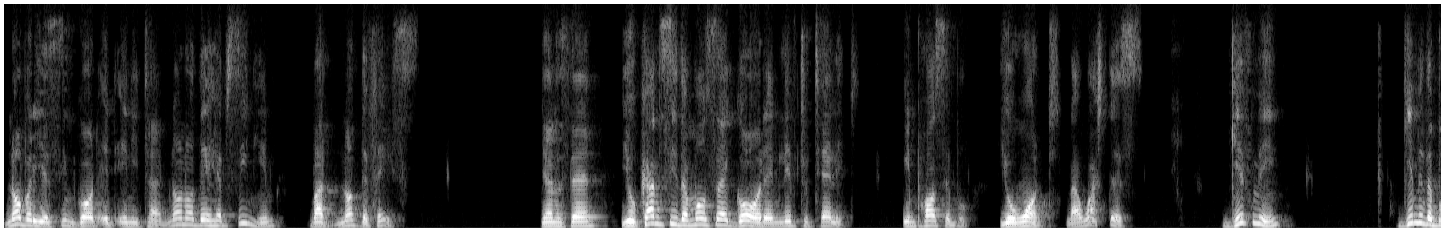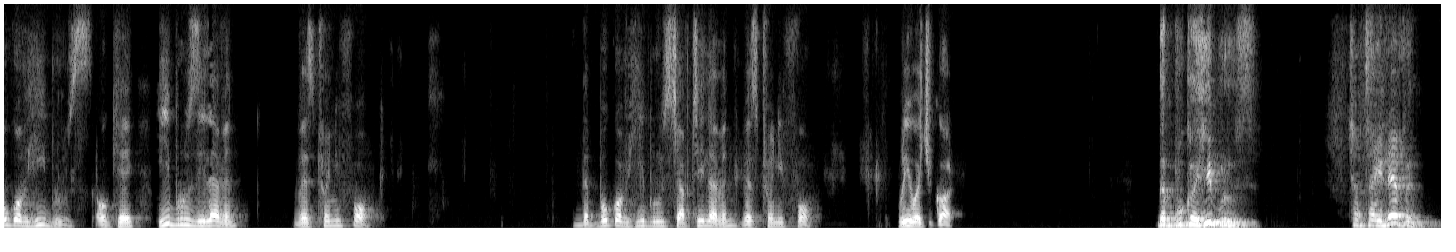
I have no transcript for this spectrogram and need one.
nobody has seen God at any time. No, no, they have seen him, but not the face. You understand? You can't see the Most High God and live to tell it. Impossible. You won't. Now watch this. Give me, give me the book of Hebrews, okay? Hebrews 11, verse 24. The book of Hebrews, chapter 11, verse 24. Read what you got. The book of Hebrews, chapter 11,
